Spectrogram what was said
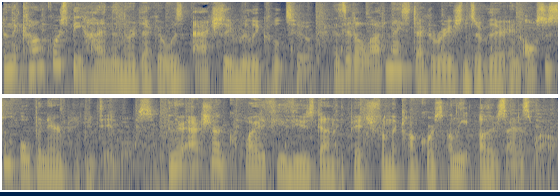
And the concourse behind the Nordecke was actually really cool too, as it had a lot of nice decorations over there and also some open air picnic tables. And there actually are quite a few views down to the pitch from the concourse on the other side as well.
